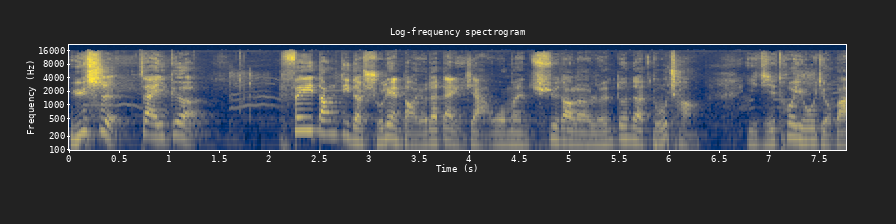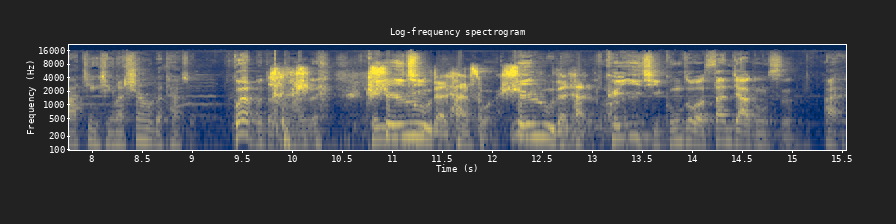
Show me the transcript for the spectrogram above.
于是，在一个非当地的熟练导游的带领下，我们去到了伦敦的赌场以及脱衣舞酒吧，进行了深入的探索。怪不得妈的可以深一起入的探索，深入的探索，可以一起工作三家公司，哎，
